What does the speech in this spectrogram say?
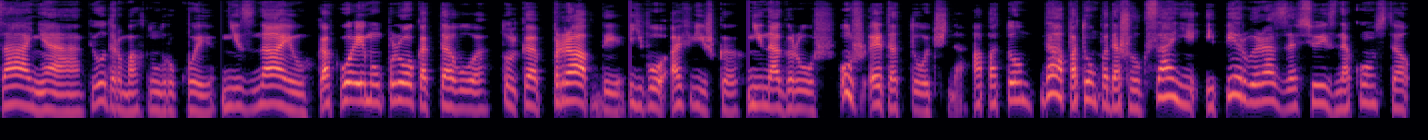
Саня!» Федор махнул рукой. «Не знаю, какой ему прок от того, только правды его о фишках не на грош. Уж это точно. А потом, да, потом подошел к Сане и первый раз за все их знакомство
